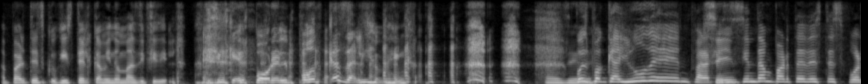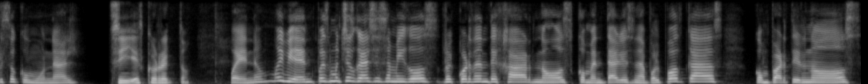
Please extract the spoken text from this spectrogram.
Aparte, escogiste el camino más difícil. Así que por el podcast alguien venga. Así Pues para que ayuden, para que se sientan parte de este esfuerzo comunal. Sí, es correcto. Bueno, muy bien. Pues muchas gracias, amigos. Recuerden dejarnos comentarios en Apple Podcast, compartirnos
